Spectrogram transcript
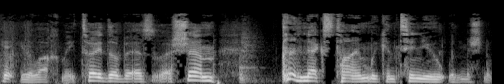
get your lachmei toida. As Hashem, next time we continue with Mishnah.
